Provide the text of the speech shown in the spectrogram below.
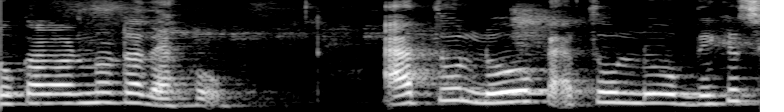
লোকারণ্যটা দেখো। এত লোক এত লোক, দেখেছ?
